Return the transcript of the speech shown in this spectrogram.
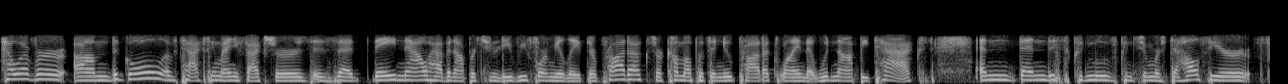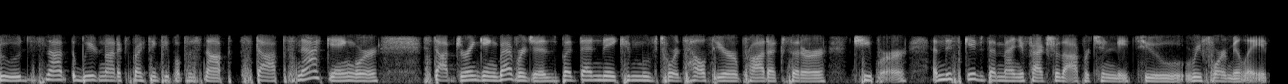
However, um, the goal of taxing manufacturers is that they now have an opportunity to reformulate their products or come up with a new product line that would not be taxed. And then this could move consumers to healthier foods. It's not we're not expecting people to stop stop snacking or stop drinking beverages, but then they can move towards healthier products that are cheaper. And this gives the manufacturer the opportunity to reformulate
